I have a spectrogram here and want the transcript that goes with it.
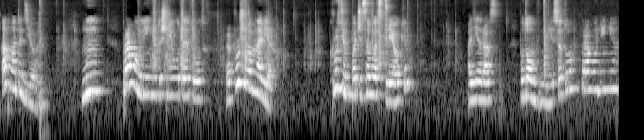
Как мы это делаем? Мы правую линию, точнее вот эту вот, прокручиваем наверх. Крутим по часовой стрелке один раз. Потом вниз эту правую линию.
